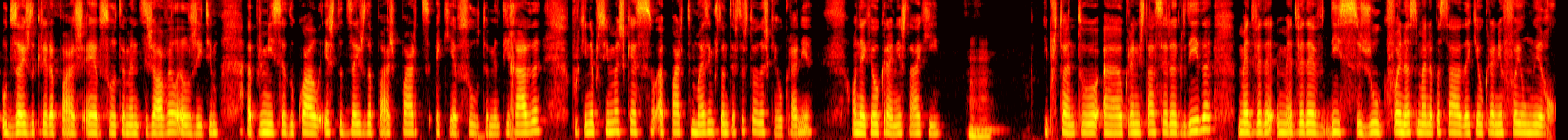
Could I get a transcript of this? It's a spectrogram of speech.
o desejo de querer a paz é absolutamente desejável, é legítimo. A premissa do qual este desejo da paz parte é que é absolutamente errada, porque ainda por cima esquece a parte mais importante destas todas, que é a Ucrânia. Onde é que a Ucrânia está aqui? Uhum. E, portanto, a Ucrânia está a ser agredida. Medvedev, Medvedev disse, julgo que foi na semana passada, que a Ucrânia foi um erro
